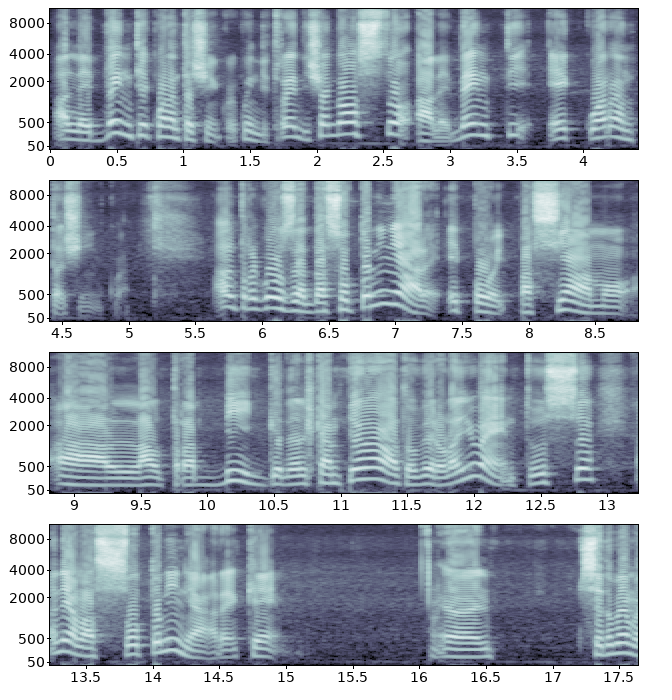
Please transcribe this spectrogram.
alle 20.45, quindi 13 agosto alle 20.45. Altra cosa da sottolineare e poi passiamo all'altra big del campionato, ovvero la Juventus, andiamo a sottolineare che eh, se, dobbiamo,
